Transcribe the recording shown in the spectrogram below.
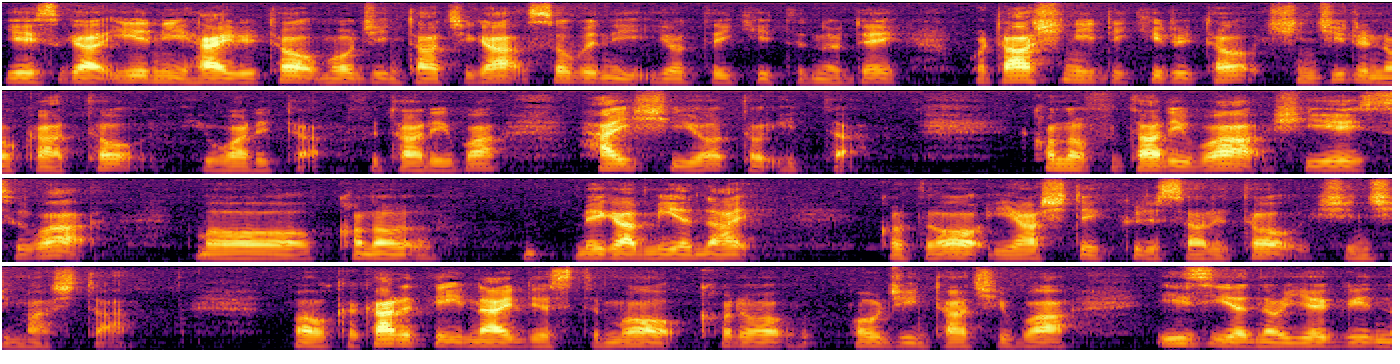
イエスが家に入ると、盲人たちがそばに寄ってきたので、私にできると信じるのかと言われた。二人は、はいしようと言った。この二人は、イエスは、もうこの目が見えないことを癒してくださると信じました。もう書かれていないですけども、この盲人たちはイズヤの予言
